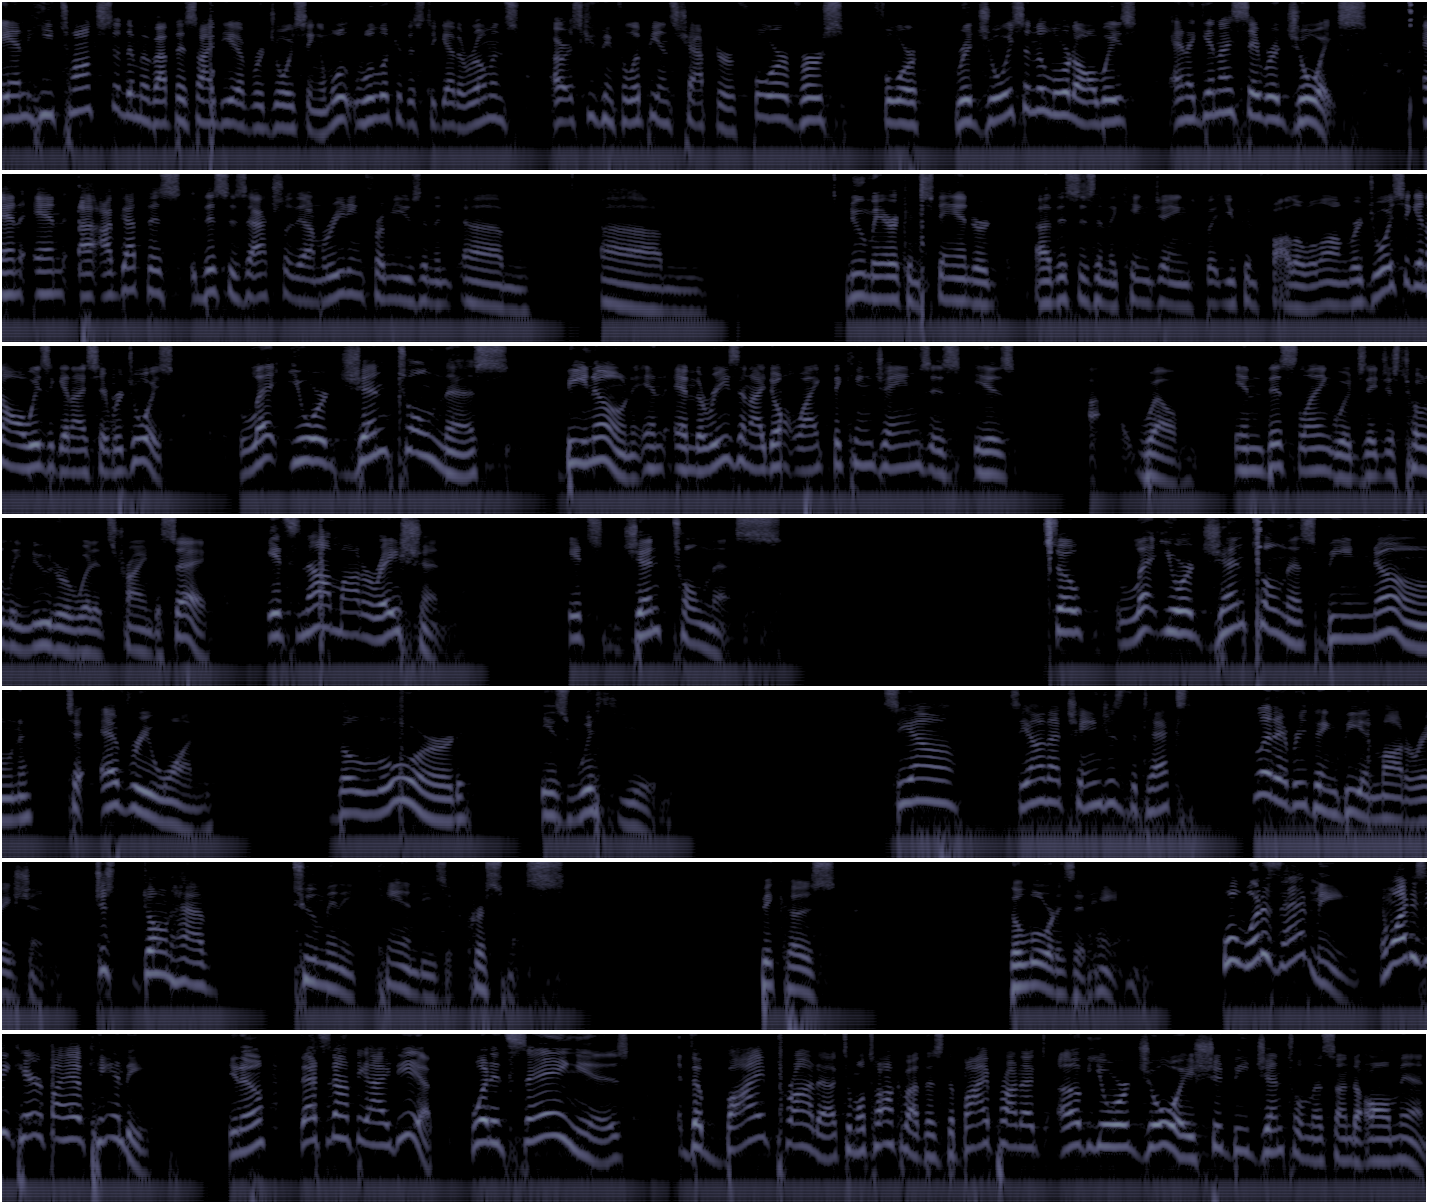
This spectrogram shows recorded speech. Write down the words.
and he talks to them about this idea of rejoicing. And we'll, we'll look at this together. Romans, or excuse me, Philippians chapter 4, verse 4. Rejoice in the Lord always. And again, I say rejoice. And, and uh, I've got this, this is actually that I'm reading from using the um, um, New American Standard. Uh, this is in the King James, but you can follow along. Rejoice again always. Again, I say rejoice. Let your gentleness be known. And and the reason I don't like the King James is is well, in this language they just totally neuter what it's trying to say. It's not moderation. It's gentleness. So let your gentleness be known to everyone. The Lord is with you. See how see how that changes the text? Let everything be in moderation. Just don't have too many candies at Christmas because the Lord is at hand. Well, what does that mean? And why does he care if I have candy? You know, that's not the idea. What it's saying is the byproduct, and we'll talk about this, the byproduct of your joy should be gentleness unto all men.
